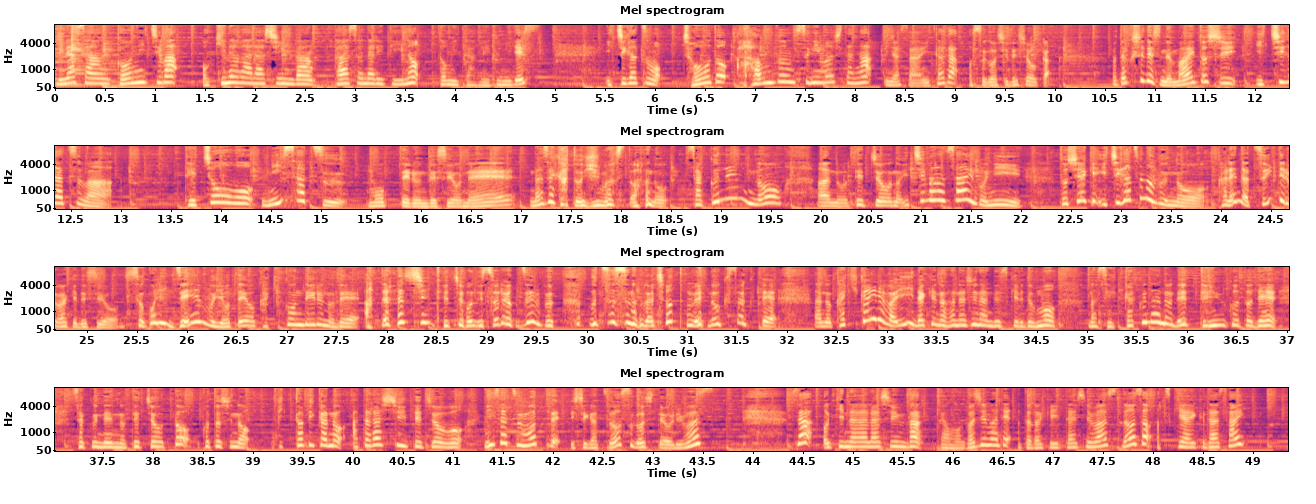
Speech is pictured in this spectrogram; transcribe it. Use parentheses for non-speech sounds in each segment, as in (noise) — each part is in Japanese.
皆さんこんにちは。沖縄羅針盤パーソナリティの富田恵です。1月もちょうど半分過ぎましたが皆さんいかがお過ごしでしょうか。私ですね毎年1月は手帳を2冊持ってるんですよね。なぜかと言いますとあの昨年のあの手帳の一番最後に年明け1月の分のカレンダーついてるわけですよ。そこに全部予定を書き込んでいるので新しい手帳にそれを全部写すのがちょっと面倒くさくてあの書き換えればいいだけの話なんですけれども、まあ、せっかくなのでっていうことで昨年の手帳と今年のピッカピカの新しい手帳を2冊持って4月を過ごしております。さあ沖縄羅針盤今日も5時までお届けいたします。どうぞお付き合いください。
